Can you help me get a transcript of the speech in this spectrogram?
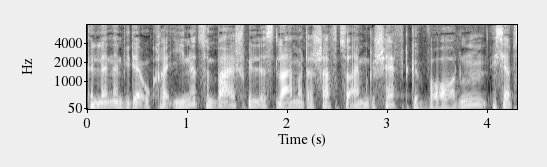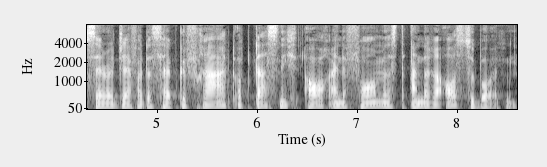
In Ländern wie der Ukraine zum Beispiel ist Leihmutterschaft zu einem Geschäft geworden. Ich habe Sarah Jeffer deshalb gefragt, ob das nicht auch eine Form ist, andere auszubeuten.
